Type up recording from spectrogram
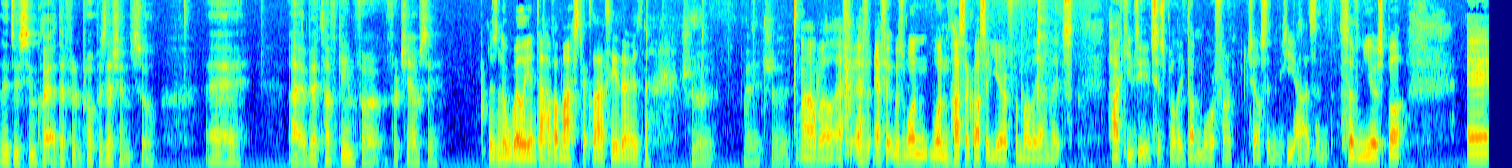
They do seem quite a different proposition. So, uh, aye, it'll be a tough game for for Chelsea. There's no Willian to have a masterclass either, is there? True, very true. Ah well, if, if if it was one one masterclass a year from Willian, it's Hakim Ziyech has probably done more for Chelsea than he has in seven years. But uh,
